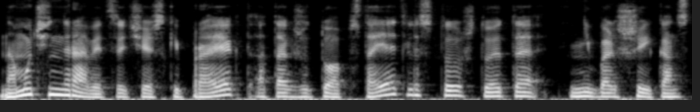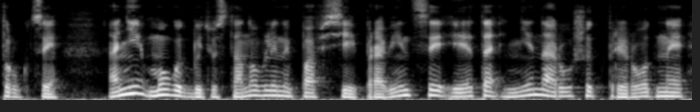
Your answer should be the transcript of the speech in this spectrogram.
Нам очень нравится чешский проект, а также то обстоятельство, что это небольшие конструкции. Они могут быть установлены по всей провинции, и это не нарушит природные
